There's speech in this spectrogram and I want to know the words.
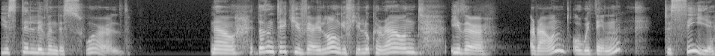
you still live in this world. Now, it doesn't take you very long if you look around, either around or within, to see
